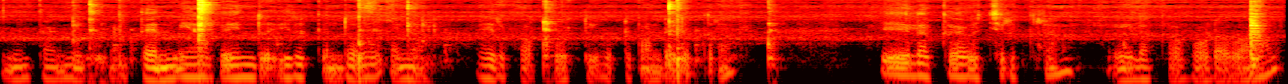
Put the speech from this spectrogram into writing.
கொஞ்சம் தண்ணி தன்மையாக இன்று இருக்கின்றது. கொஞ்சம் நெருப்பாக போட்டி விட்டு கொண்டு இருக்கிறேன் ஏலக்காய் வச்சுருக்கிறேன். ஏலக்காய் போட வேணும்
